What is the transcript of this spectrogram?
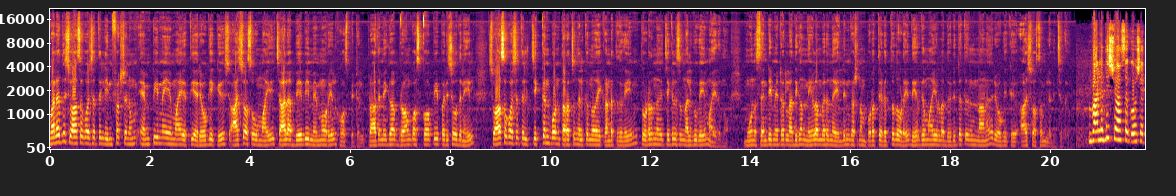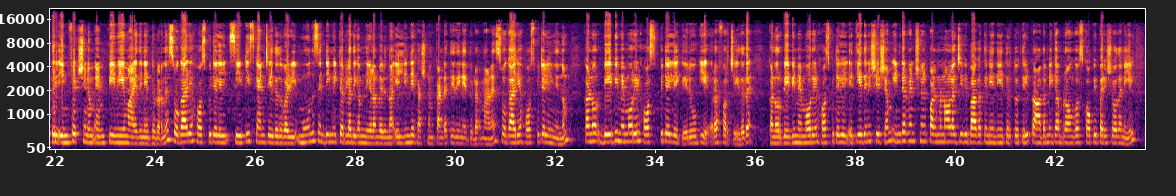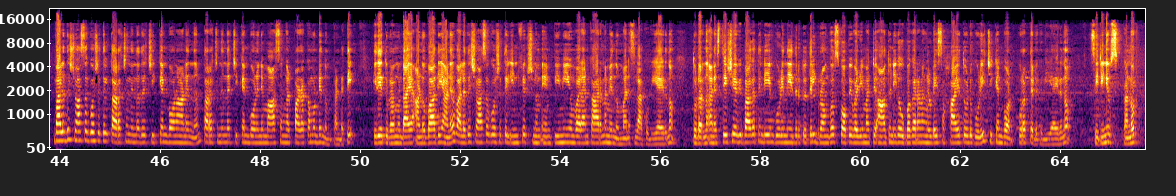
വലത് ശ്വാസകോശത്തിൽ ഇൻഫെക്ഷനും M P എമ്മയുമായി എത്തിയ രോഗിക്ക് ആശ്വാസവുമായി ചാല ബേബി മെമ്മോറിയൽ ഹോസ്പിറ്റൽ. പ്രാഥമിക ബ്രോങ്കോസ്കോപ്പി പരിശോധനയിൽ ശ്വാസകോശത്തിൽ ചിക്കൻ ബോൺ തറച്ചു നിൽക്കുന്നതായി കണ്ടെത്തുകയും തുടർന്ന് ചികിത്സ നൽകുകയുമായിരുന്നു. മൂന്ന് സെന്റിമീറ്ററിലധികം നീളം വരുന്ന എല്ലിൻ കഷ്ണം പുറത്തെടുത്തതോടെ ദീർഘമായുള്ള ദുരിതത്തിൽ നിന്നാണ് രോഗിക്ക് ആശ്വാസം ലഭിച്ചത്. വലത് ശ്വാസകോശത്തിൽ ഇൻഫെക്ഷനും എം പി വിയും ആയതിനെ തുടർന്ന് സ്വകാര്യ ഹോസ്പിറ്റലിൽ സി ടി സ്കാൻ ചെയ്തതുവഴി മൂന്ന് സെന്റിമീറ്ററിലധികം നീളം വരുന്ന എല്ലിന്റെ കഷ്ണം കണ്ടെത്തിയതിനെ തുടർന്നാണ് സ്വകാര്യ ഹോസ്പിറ്റലിൽ നിന്നും കണ്ണൂർ ബേബി മെമ്മോറിയൽ ഹോസ്പിറ്റലിലേക്ക് രോഗിയെ റഫർ ചെയ്തത്. കണ്ണൂർ ബേബി മെമ്മോറിയൽ ഹോസ്പിറ്റലിൽ എത്തിയതിനു ശേഷം ഇന്റർവെൻഷണൽ പൾമണോളജി വിഭാഗത്തിന്റെ നേതൃത്വത്തിൽ പ്രാഥമിക ബ്രോങ്കോസ്കോപ്പി പരിശോധനയിൽ വലത് ശ്വാസകോശത്തിൽ തറച്ചു നിന്നത് ചിക്കൻ ബോണാണെന്നും തറച്ചു നിന്ന ചിക്കൻ ബോണിന് മാസങ്ങൾ പഴക്കമുണ്ടെന്നും കണ്ടെത്തി. ഇതേ തുടർന്നുണ്ടായ അണുബാധയാണ് വലത് ശ്വാസകോശത്തിൽ ഇൻഫെക്ഷനും എം പിമിയും വരാൻ കാരണമെന്നും മനസ്സിലാക്കുകയായിരുന്നു. തുടർന്ന് അനസ്തേഷ്യ വിഭാഗത്തിന്റെയും കൂടി നേതൃത്വത്തിൽ ബ്രോങ്കോസ്കോപ്പി വഴി മറ്റ് ആധുനിക ഉപകരണങ്ങളുടെ സഹായത്തോടു കൂടി chicken bone പുറത്തെടുക്കുകയായിരുന്നു. City news Kannur.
